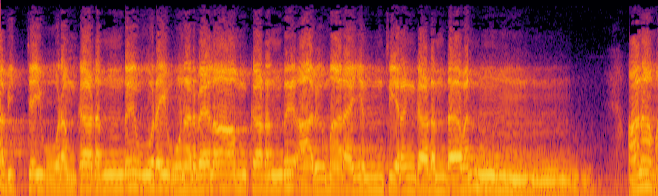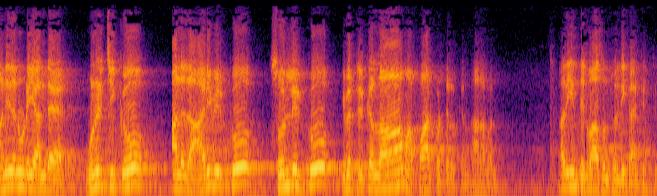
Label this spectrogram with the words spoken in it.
அவிச்சை ஊரம் கடந்து ஊரை உணர்வெலாம் கடந்து அருமறையின் சிறங்கடந்தவன் ஆனா மனிதனுடைய அந்த உணர்ச்சிக்கோ அல்லது அறிவிற்கோ சொல்லிற்கோ இவற்றிற்கெல்லாம் அப்பாற்பட்டிருக்கின்றான் அவன். அதையும் திருவாசம் சொல்லி காட்டிட்டு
